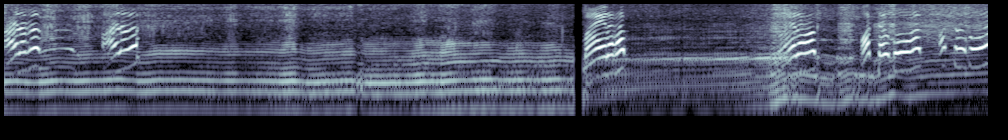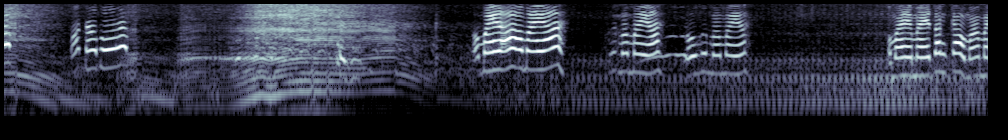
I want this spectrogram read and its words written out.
มาแล้วครับมาแล้วครับฮอตเทอร์โบครับฮอตเทอร์โบครับฮอตเทอร์โบครับเอาไหมล่ะเอาไหมอะขึ้นมาไหมอะลงขึ้นมาไหมอะเอาไหมไหม ตั้งเก้ามาไหม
